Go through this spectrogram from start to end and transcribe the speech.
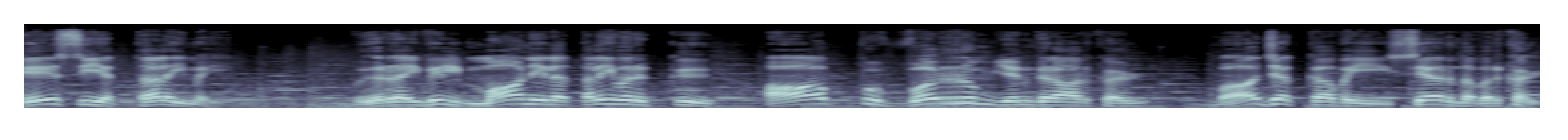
தேசிய தலைமை. விரைவில் மாநில தலைவருக்கு ஆப்பு வரும் என்கிறார்கள் பாஜகவை சேர்ந்தவர்கள்.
